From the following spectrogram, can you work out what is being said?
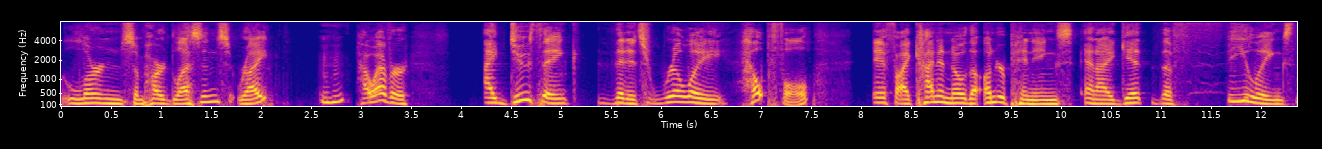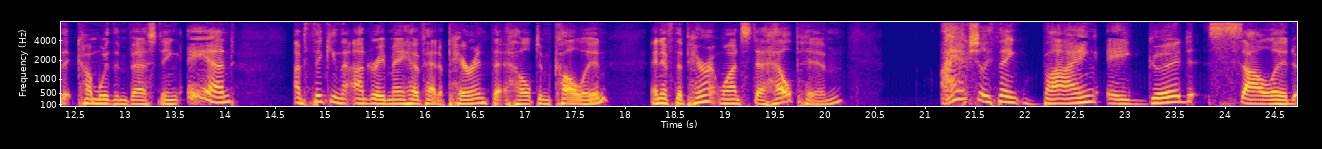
learn some hard lessons, right? Mm-hmm. However, I do think that it's really helpful if I kind of know the underpinnings and I get the feelings that come with investing. And I'm thinking that Andrey may have had a parent that helped him call in. And if the parent wants to help him, I actually think buying a good, solid,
